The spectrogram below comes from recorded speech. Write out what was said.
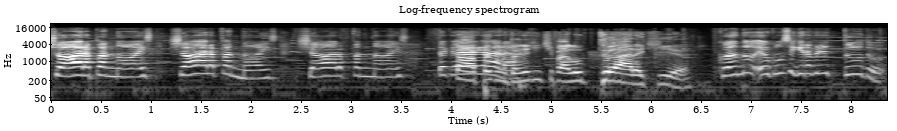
Chora pra nós, chora pra nós, chora pra nós. Tá perguntando onde a gente vai lutar aqui. Quando eu conseguir abrir tudo.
